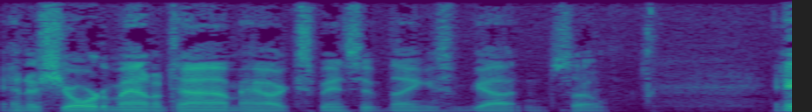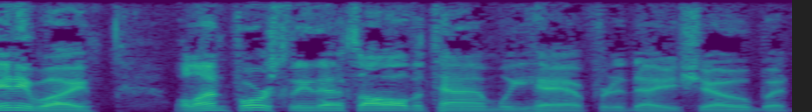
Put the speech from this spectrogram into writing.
in a short amount of time, how expensive things have gotten. So, anyway, well, unfortunately, that's all the time we have for today's show. But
